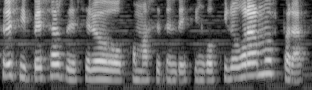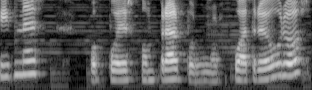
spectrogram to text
tres y pesas de 0,75 kilogramos para fitness, pues puedes comprar por unos 4 euros.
